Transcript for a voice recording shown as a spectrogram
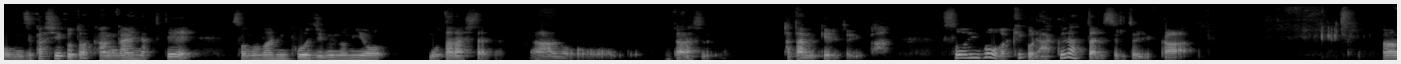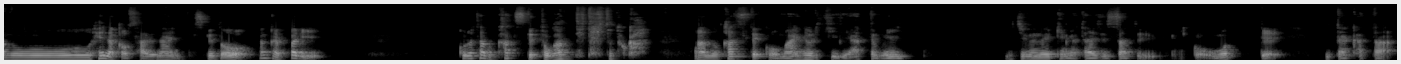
こう難しいことは考えなくて、その場にこう自分の身をもたらしたり、あの、もたらす、傾けるというか、そういう方が結構楽だったりするというか、あの、変な顔されないんですけど、なんかやっぱり、これ多分かつて尖ってた人とか、あの、かつてこう、マイノリティであってもいい。自分の意見が大切だというふうにこう思っていた方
